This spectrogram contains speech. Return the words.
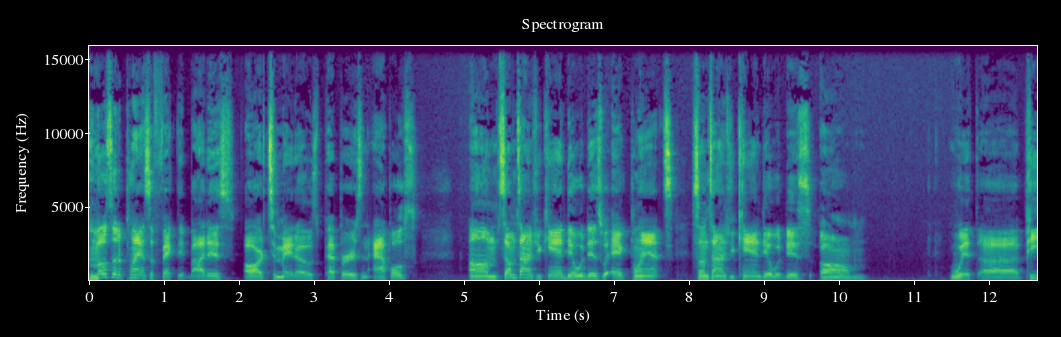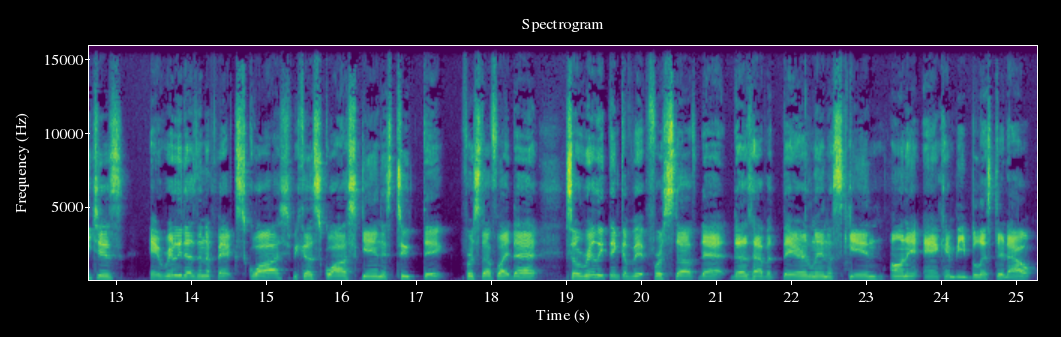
most of the plants affected by this are tomatoes, peppers, and apples. Um, sometimes you can deal with this with eggplants. Sometimes you can deal with this um, with uh, peaches. It really doesn't affect squash because squash skin is too thick for stuff like that. So really think of it for stuff that does have a thin of skin on it and can be blistered out.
